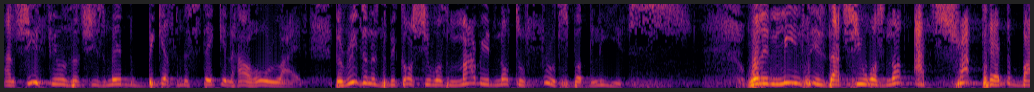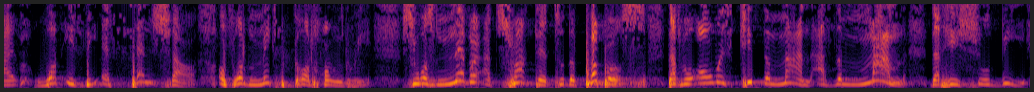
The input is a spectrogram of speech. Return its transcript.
And she feels that she's made the biggest mistake in her whole life. The reason is because she was married not to fruits, but leaves. What it means is that she was not attracted by what is the essential of what makes God hungry. She was never attracted to the purpose that will always keep the man as the man that he should be.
